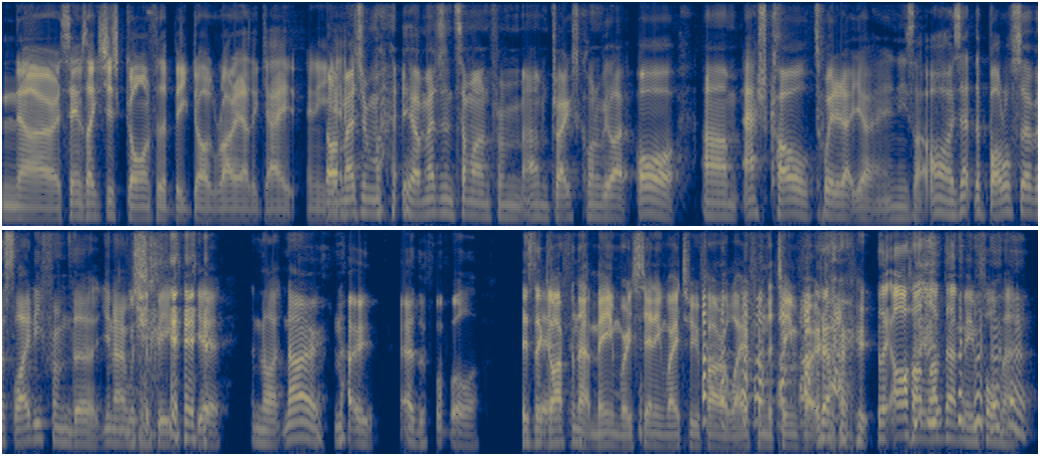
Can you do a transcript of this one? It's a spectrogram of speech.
No, it seems like he's just gone for the big dog right out of the gate. And he, Oh, yeah. imagine, yeah, imagine someone from um, Drake's corner be like, "Oh, um, Ash Cole tweeted at you," and he's like, "Oh, is that the bottle service lady from the, you know, with the big, yeah?" And they're like, "No, no, uh, the footballer." Is the Yeah. guy from that meme where he's standing way too far away from the team photo. like, oh, I love that meme format.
